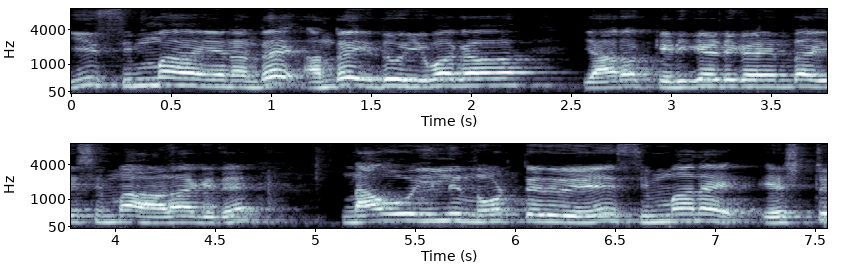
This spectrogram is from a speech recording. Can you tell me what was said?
ಈ ಸಿಂಹ ಏನಂದ್ರೆ, ಅಂದ್ರೆ ಇದು ಇವಾಗ ಯಾರೋ ಕಿಡಿಗೇಡಿಗಳಿಂದ ಈ ಸಿಂಹ ಹಾಳಾಗಿದೆ. ನಾವು ಇಲ್ಲಿ ನೋಡ್ತಿದ್ವಿ ಸಿಂಹನ ಎಷ್ಟು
